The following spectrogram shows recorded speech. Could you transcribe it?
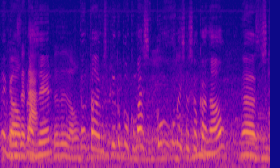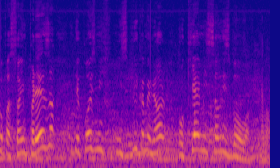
Legal, tá? prazer. Tá? Tudo bom. Então tá, me explica um pouco mais como começou o seu canal, é, desculpa, a sua empresa e depois me, me, explica melhor o que é a Missão Lisboa. Tá bom.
